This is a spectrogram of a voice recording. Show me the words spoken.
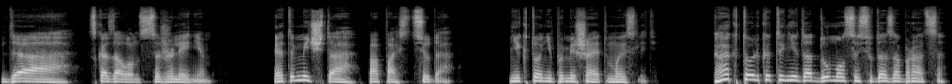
«Да», — сказал он с сожалением, — «это мечта попасть сюда. Никто не помешает мыслить. Как только ты не додумался сюда забраться,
